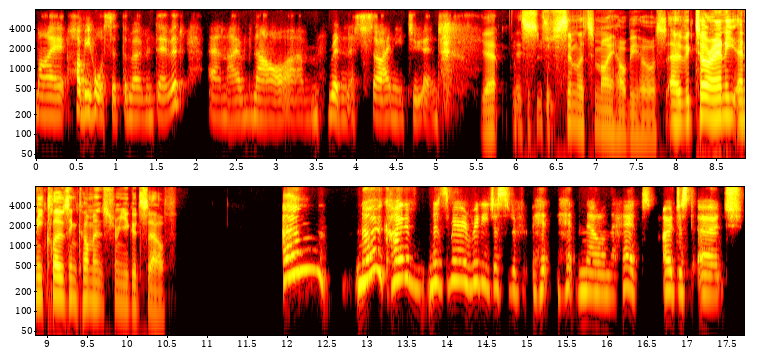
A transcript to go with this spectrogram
my hobby horse at the moment, David, and I've now um, ridden it, so I need to end. Yeah, it's similar to my hobby horse. Uh, Victoria, any any closing comments from your good self? Um, no, kind of. Nazmeera really just sort of hit hit the nail on the head. I would just urge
